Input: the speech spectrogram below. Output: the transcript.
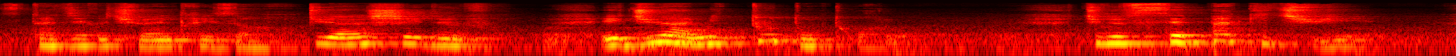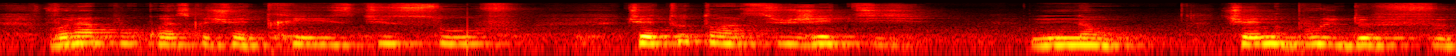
C'est-à-dire que tu as un trésor, tu as un chef-d'œuvre. Et Dieu a mis tout en toi. Tu ne sais pas qui tu es. Voilà pourquoi est-ce que tu es triste, tu souffres, tu es tout le temps assujetti. Non, tu as une boule de feu.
